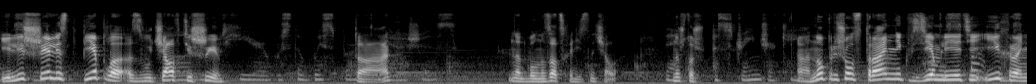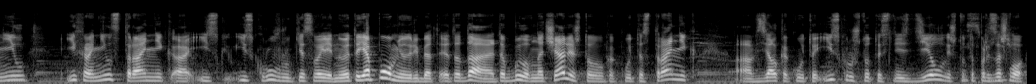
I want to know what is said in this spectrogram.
и лишь шелест пепла звучал в тиши. Так. Надо было назад сходить сначала. Ну что ж. А, но пришел странник в земли эти и хранил и хранил странник а, иск, искру в руке своей. Но это я помню, ребят, это да, это было в начале, что какой-то странник а, взял какую-то искру, что-то с ней сделал, и что-то произошло.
